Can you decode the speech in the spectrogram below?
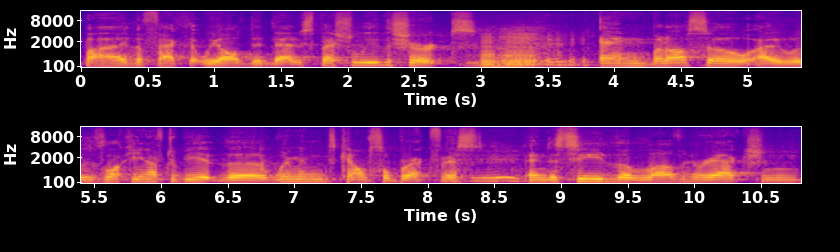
by the fact that we all did that, especially the shirts. Mm-hmm. And but also, I was lucky enough to be at the Women's Council breakfast mm-hmm. and to see the love and reaction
